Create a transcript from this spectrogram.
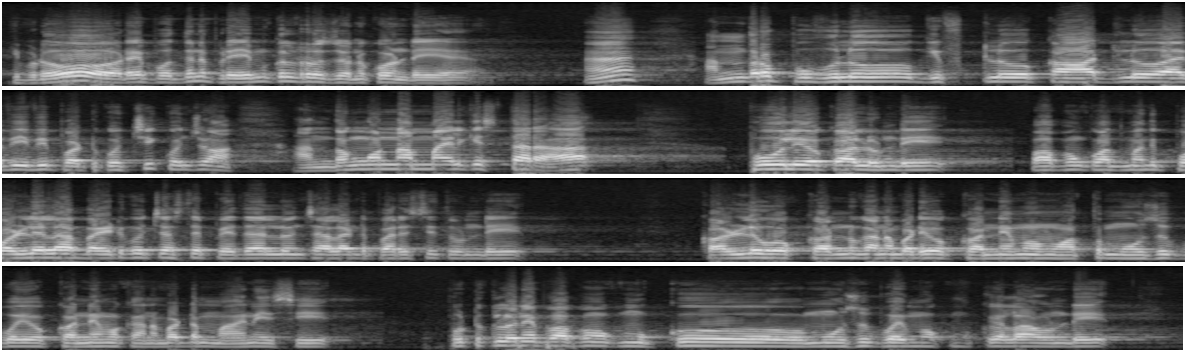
ఇప్పుడు రేపు పొద్దున ప్రేమికుల రోజు అనుకోండి అందరూ పువ్వులు గిఫ్ట్లు కార్డులు అవి ఇవి పట్టుకొచ్చి కొంచెం అందంగా ఉన్న అమ్మాయిలకి ఇస్తారా? పోలియో కాళ్ళు ఉండి పాపం కొంతమంది పళ్ళు ఇలా బయటకు వచ్చేస్తే పెదాల్లోంచి అలాంటి పరిస్థితి ఉండి కళ్ళు ఒక కన్ను కనబడి ఒక కన్నేమో మొత్తం మూసుకుపోయి ఒక కన్నేమో కనబడడం మానేసి పుట్టుకలోనే పాపం ఒక ముక్కు మూసుకుపోయి ఒక ముక్కు ఇలా ఉండి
